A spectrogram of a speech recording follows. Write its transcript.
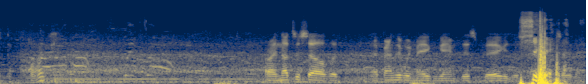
What the Fuck. Alright, not to sell, but apparently if we make a game this big, it just Yeah. fucks everything up.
